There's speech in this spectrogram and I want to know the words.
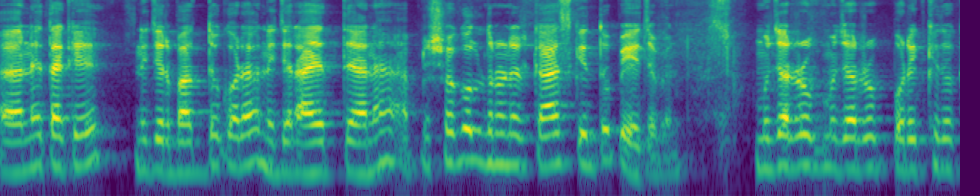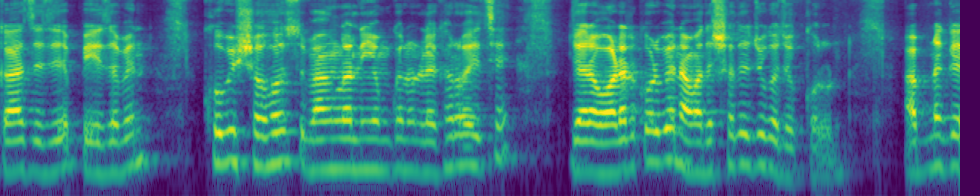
নেতাকে নিজের বাধ্য করা, নিজের আয়ত্তে আনা, আপনি সকল ধরনের কাজ কিন্তু পেয়ে যাবেন। মুজাররব মুজাররব পরীক্ষিত কাজ যে পেয়ে যাবেন। খুবই সহজ বাংলা নিয়মকানুন লেখা রয়েছে। যারা অর্ডার করবেন, আমাদের সাথে যোগাযোগ করুন। আপনাকে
